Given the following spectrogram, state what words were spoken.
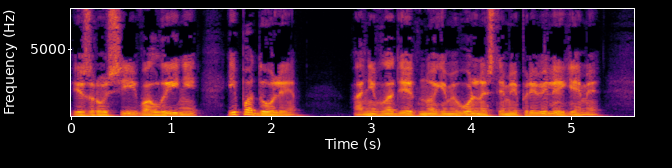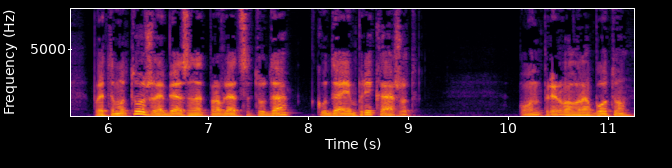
из Руси, Волыни и Подолии. Они владеют многими вольностями и привилегиями, поэтому тоже обязан отправляться туда, куда им прикажут. Он прервал работу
